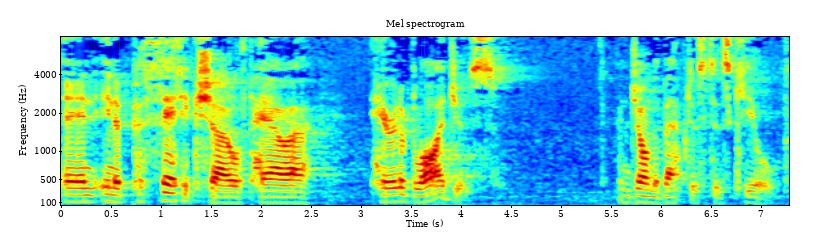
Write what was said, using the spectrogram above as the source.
And in a pathetic show of power, Herod obliges. And John the Baptist is killed.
